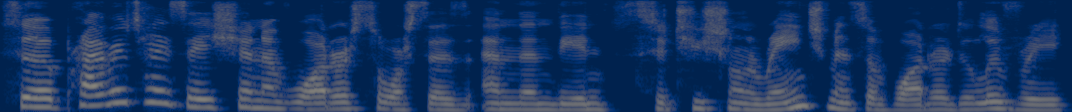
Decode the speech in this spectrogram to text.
So, privatization of water sources and then the institutional arrangements of water delivery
